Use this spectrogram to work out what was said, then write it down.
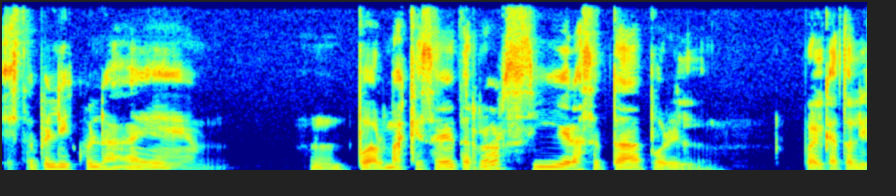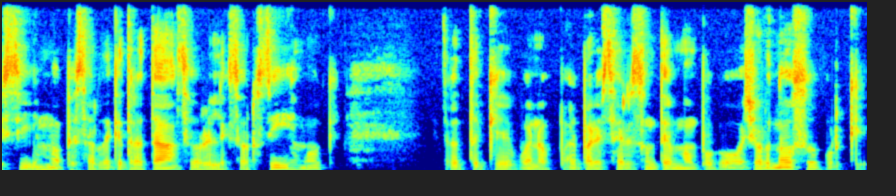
esta película, eh, mm, por más que sea de terror, sí era aceptada por el, por el catolicismo, a pesar de que trataban sobre el exorcismo, trata que, bueno, al parecer es un tema un poco bochornoso porque,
